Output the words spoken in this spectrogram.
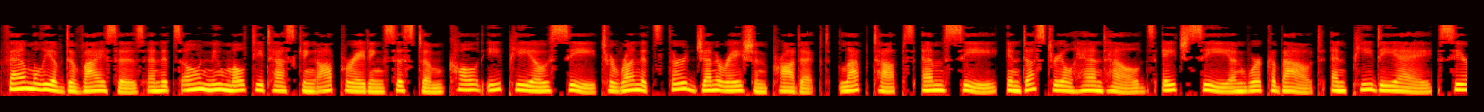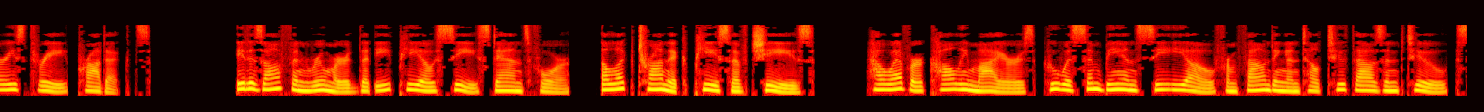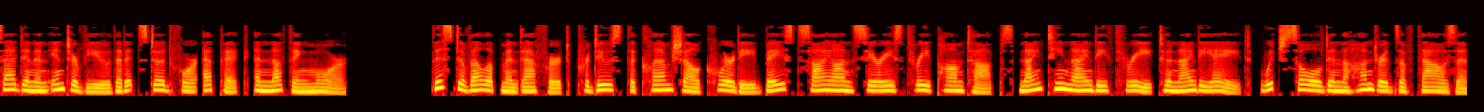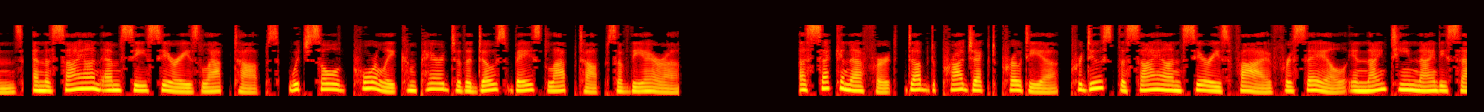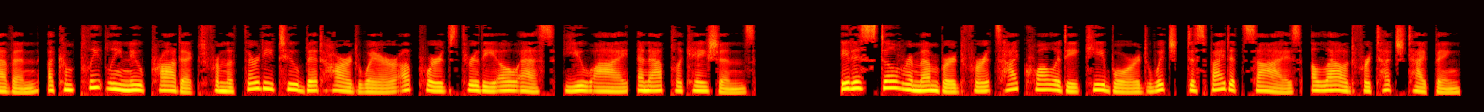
family of devices and its own new multitasking operating system called EPOC to run its third-generation product, laptops MC, industrial handhelds HC and Workabout and PDA Series 3 products. It is often rumored that EPOC stands for electronic piece of cheese. However Colly Myers, who was Symbian's CEO from founding until 2002, said in an interview that it stood for «epic» and nothing more. This development effort produced the clamshell QWERTY-based Psion Series 3 Palmtops 1993-98, which sold in the hundreds of thousands, and the Psion MC Series laptops, which sold poorly compared to the DOS-based laptops of the era. A second effort, dubbed Project Protea, produced the Psion Series 5 for sale in 1997, a completely new product from the 32-bit hardware upwards through the OS, UI, and applications. It is still remembered for its high-quality keyboard which, despite its size, allowed for touch typing.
